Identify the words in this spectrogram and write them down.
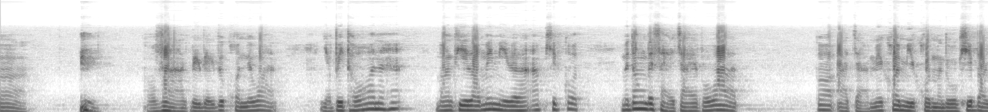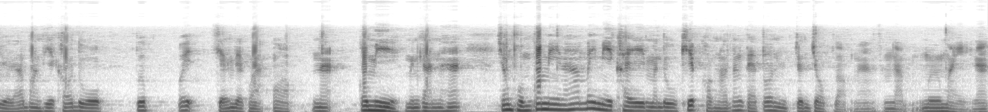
ก็ขอฝากเด็กๆทุกคนด้วยว่า อย่าไปท้อนะฮะ บางทีเราไม่มีเวลาอัพคลิปก็ไม่ต้องไปใส่ใจ เพราะว่าก็อาจจะไม่ค่อยมีคนมาดูคลิปเราอยู่แล้ว บางทีเขาดูปุ๊บเว้ยเสียงเด็กว่าออกนะก็มีเหมือนกันนะฮะช่องผมก็มีนะฮะไม่มีใครมาดูคลิปของเราตั้งแต่ต้นจนจบหรอกนะสำหรับมือใหม่นะ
